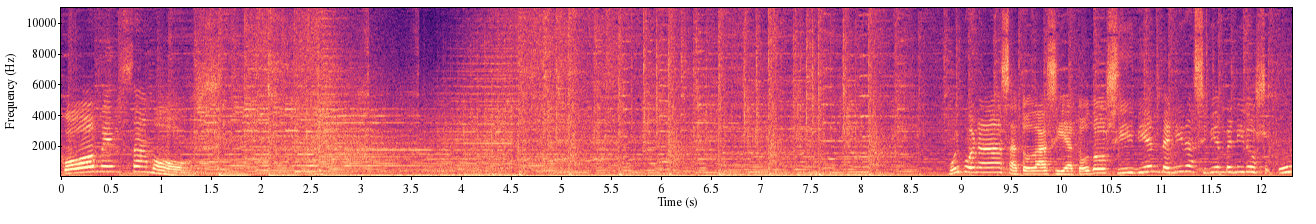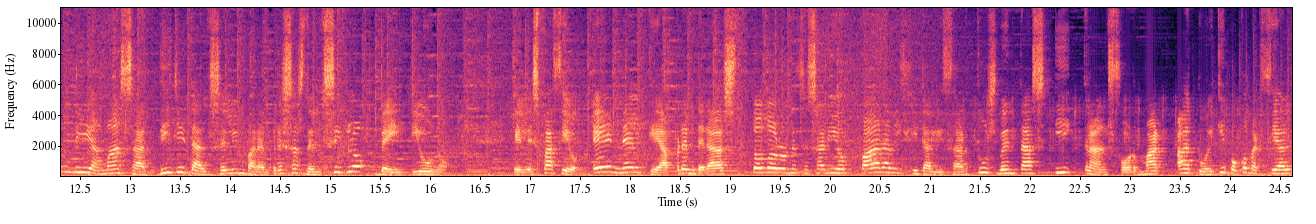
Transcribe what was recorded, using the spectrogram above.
¡Comenzamos! Muy buenas a todas y a todos y bienvenidas y bienvenidos un día más a Digital Selling para empresas del siglo XXI. El espacio en el que aprenderás todo lo necesario para digitalizar tus ventas y transformar a tu equipo comercial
